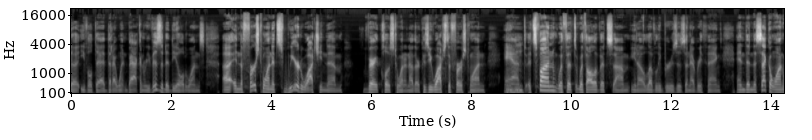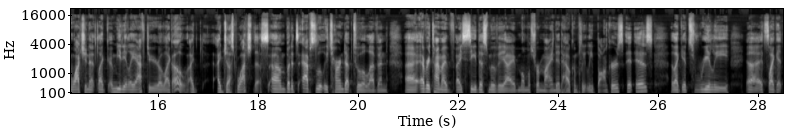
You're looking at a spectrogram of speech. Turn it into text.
uh, Evil Dead that I went back and revisited the old ones. Uh, in the first one, it's weird watching them very close to one another because you watch the first one and it's fun with it with all of its um, you know lovely bruises and everything. And then the second one watching it like immediately after you're like oh i i just watched this. Um, but it's absolutely turned up to 11 uh, every time i i see this movie i'm almost reminded how completely bonkers it is. Like it's really uh, it's like it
